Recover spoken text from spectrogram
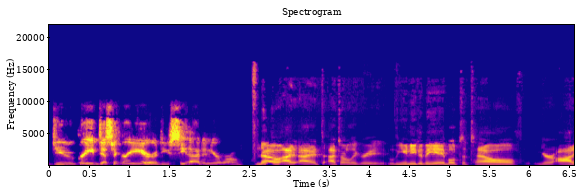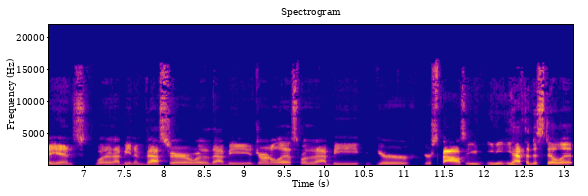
do you agree disagree or do you see that in your world No, I, I I totally agree. You need to be able to tell your audience, whether that be an investor, whether that be a journalist, whether that be your your spouse. You you, you have to distill it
